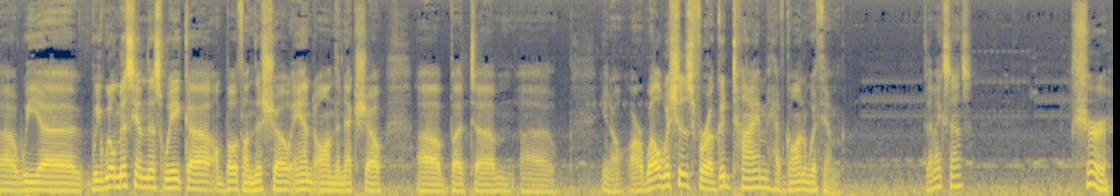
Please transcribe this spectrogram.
uh, we uh, we will miss him this week, uh, both on this show and on the next show. but um, you know, our well wishes for a good time have gone with him. Does that make sense? Sure.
